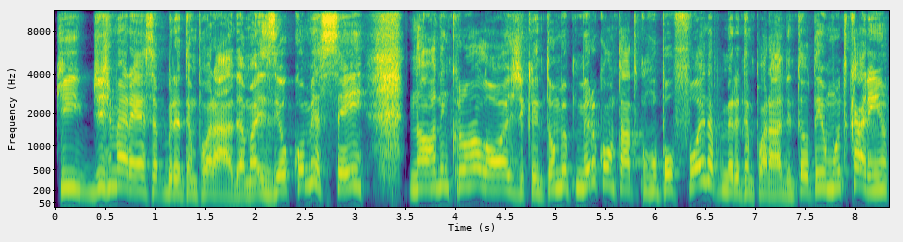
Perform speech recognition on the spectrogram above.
que desmerece a primeira temporada, mas eu comecei na ordem cronológica. Então meu primeiro contato com o RuPaul foi na primeira temporada, então eu tenho muito carinho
